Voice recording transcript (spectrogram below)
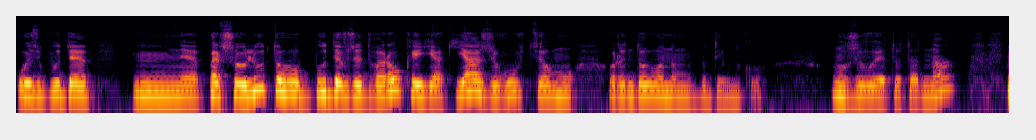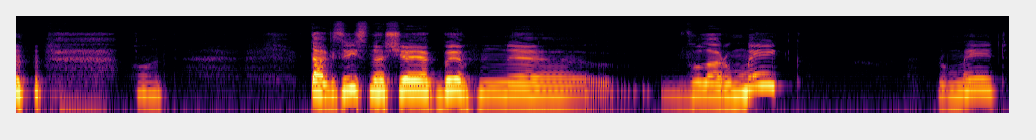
Ось буде 1 лютого буде вже два роки, як я живу в цьому орендованому будинку. Ну, живу я тут одна. От. Так, звісно, що якби е, була румейк, румейт,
